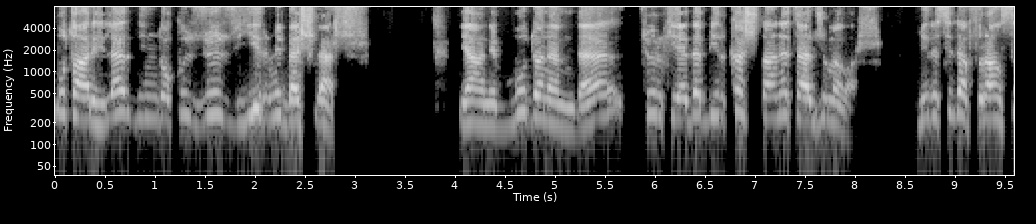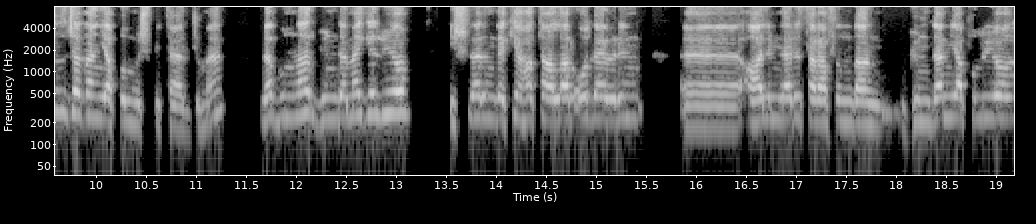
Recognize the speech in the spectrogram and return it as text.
Bu tarihler 1925'ler. Yani bu dönemde Türkiye'de birkaç tane tercüme var. Birisi de Fransızcadan yapılmış bir tercüme ve bunlar gündeme geliyor. İşlerindeki hatalar o devrin e, alimleri tarafından gündem yapılıyor.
